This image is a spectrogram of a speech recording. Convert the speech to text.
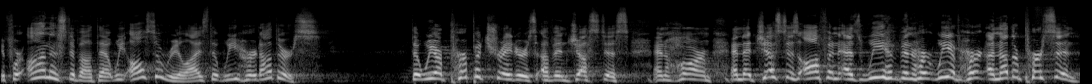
if we're honest about that, we also realize that we hurt others. That we are perpetrators of injustice and harm, and that just as often as we have been hurt, we have hurt another person.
